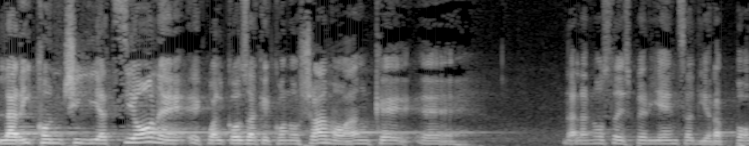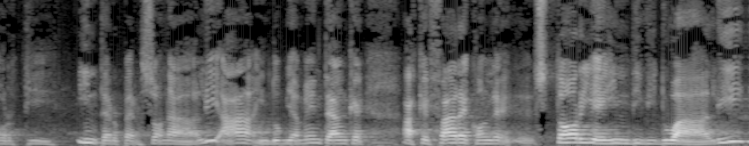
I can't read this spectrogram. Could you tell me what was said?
la riconciliazione è qualcosa che conosciamo anche eh, dalla nostra esperienza di rapporti interpersonali, ha indubbiamente anche a che fare con le storie individuali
